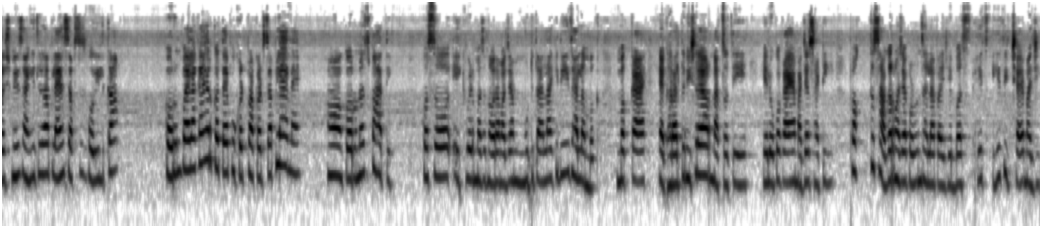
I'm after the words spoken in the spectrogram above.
रश्मीने सांगितलेला प्लॅन सक्सेस होईल का? करून पाहायला काय हरकत आहे? फुकट फाकटचा प्लॅन आहे. हां करूनच पाहते. कसं एक वेळ माझा नवरा माझ्या मुठीत आला की नाही झालं मग? मग काय? या घरात निश्रयावर नाचते हे लोक काय माझ्यासाठी? फक्त सागर माझ्याकडून झाला पाहिजे बस. हेच हीच इच्छा आहे माझी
